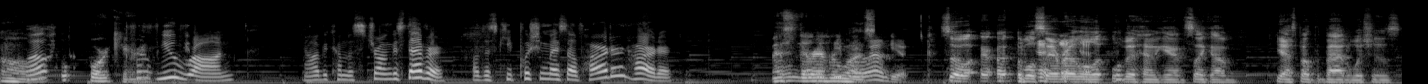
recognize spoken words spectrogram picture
Oh, Well, poor Kar'yn. Prove you wrong. Now I become the strongest ever. I'll just keep pushing myself harder and harder. Best And there ever was. around you. So uh, uh, we'll say we're a little, little bit ahead again. It's like um, yeah, it's about the bad wishes.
